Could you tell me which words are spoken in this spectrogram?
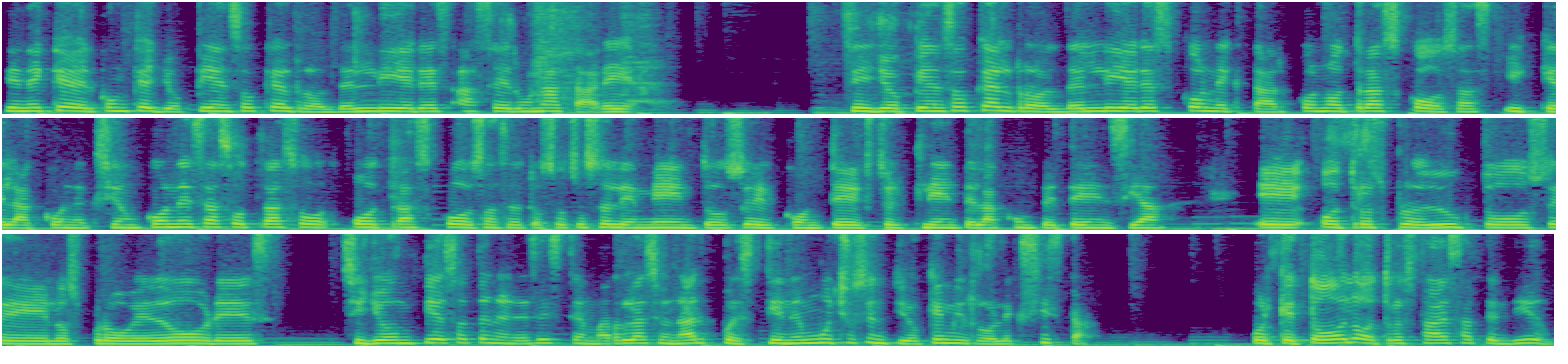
tiene que ver con que yo pienso que el rol del líder es hacer una tarea si yo pienso que el rol del líder es conectar con otras cosas y que la conexión con esas otras, otras cosas, otros otros elementos, el contexto, el cliente, la competencia, eh, otros productos, eh, los proveedores, si yo empiezo a tener ese sistema relacional, pues tiene mucho sentido que mi rol exista, porque todo lo otro está desatendido.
